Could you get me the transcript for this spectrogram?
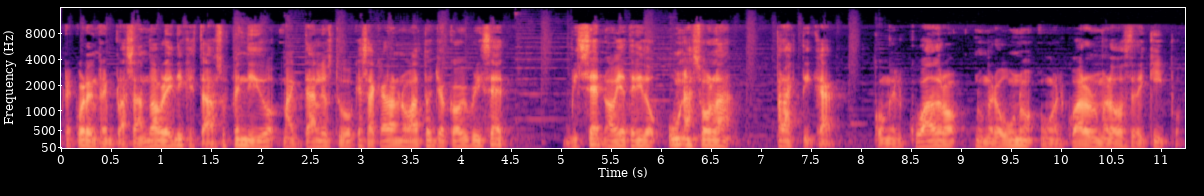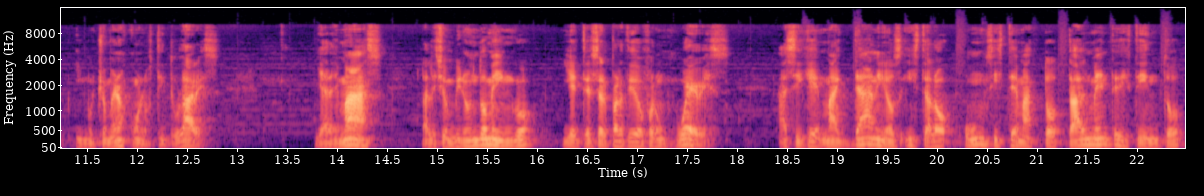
recuerden, reemplazando a Brady que estaba suspendido, McDaniels tuvo que sacar al novato Jacoby Brissett Bisset no había tenido una sola práctica con el cuadro número uno o el cuadro número dos del equipo, y mucho menos con los titulares. Y además, la lesión vino un domingo y el tercer partido fue un jueves. Así que McDaniels instaló un sistema totalmente distinto,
